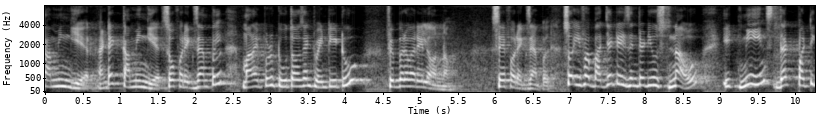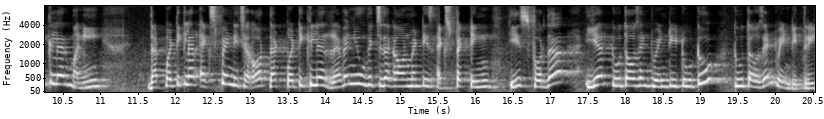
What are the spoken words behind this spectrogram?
coming year అంటే coming year so for example మనం ఇప్పుడు టూ థౌజండ్ ట్వంటీ టూ ఫిబ్రవరిలో ఉన్నాం say for example so if a budget is introduced now it means that particular money that particular expenditure or that particular revenue which the government is expecting is for the year 2022 to 2023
